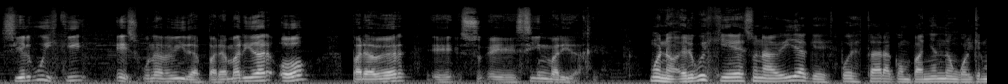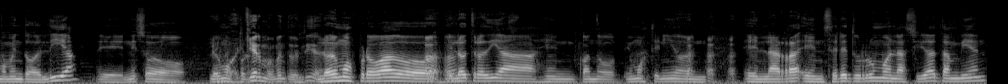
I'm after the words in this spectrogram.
si el whisky es una bebida para maridar o para ver eh, eh, sin maridaje. Bueno, el whisky es una bebida que puede estar acompañando en cualquier momento del día. Eh, en eso lo ¿En hemos cualquier momento del día. Lo hemos probado el otro día en, cuando hemos tenido en, en la en Ceretu Rumbo en la ciudad también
